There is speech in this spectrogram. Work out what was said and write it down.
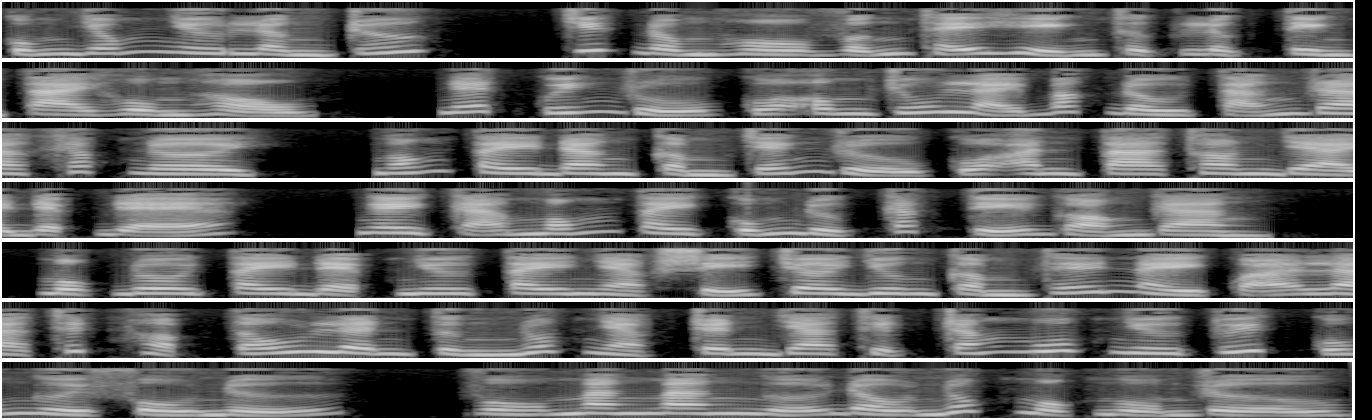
cũng giống như lần trước, chiếc đồng hồ vẫn thể hiện thực lực tiền tài hùng hậu, nét quyến rũ của ông chú lại bắt đầu tản ra khắp nơi, ngón tay đang cầm chén rượu của anh ta thon dài đẹp đẽ, ngay cả móng tay cũng được cắt tỉa gọn gàng, một đôi tay đẹp như tay nhạc sĩ chơi dương cầm thế này quả là thích hợp tấu lên từng nốt nhạc trên da thịt trắng muốt như tuyết của người phụ nữ, vụ mang mang ngửa đầu nút một ngụm rượu,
